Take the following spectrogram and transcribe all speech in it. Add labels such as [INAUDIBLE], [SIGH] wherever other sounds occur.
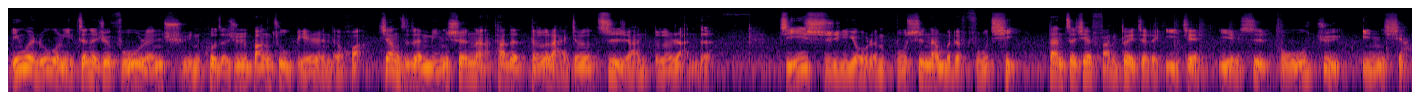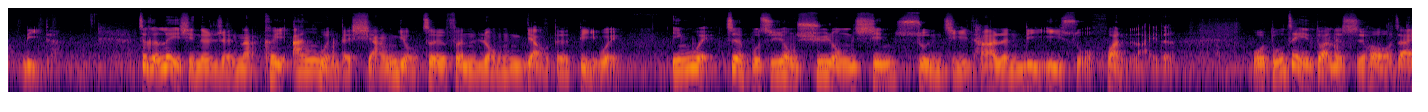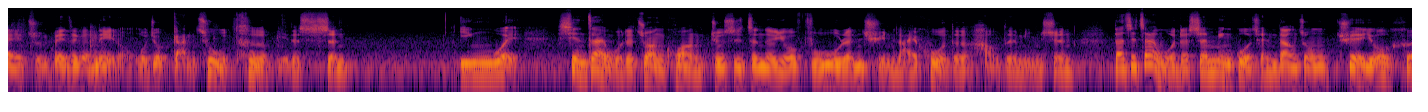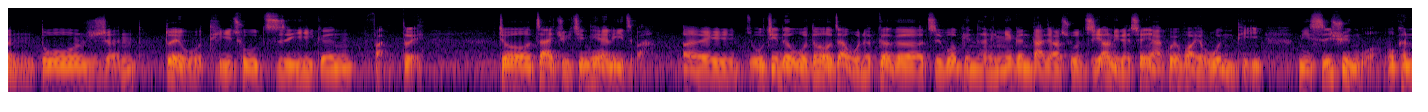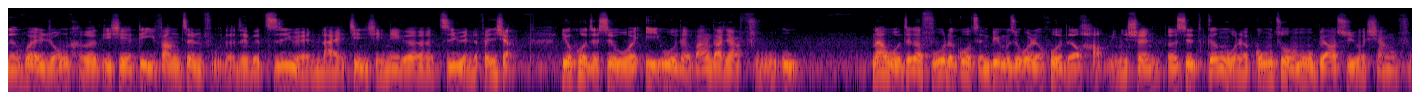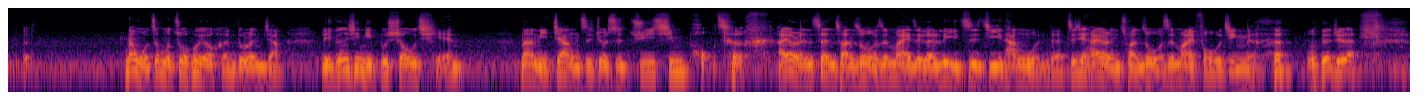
因为如果你真的去服务人群，或者去帮助别人的话，这样子的名声啊，它的得来叫做自然而然的。即使有人不是那么的服气，但这些反对者的意见也是不具影响力的。这个类型的人呐，可以安稳的享有这份荣耀的地位，因为这不是用虚荣心损及他人利益所换来的。我读这一段的时候，在准备这个内容，我就感触特别的深，因为。现在我的状况就是真的由服务人群来获得好的名声，但是在我的生命过程当中，却有很多人对我提出质疑跟反对。就再举今天的例子吧。呃，我记得我都有在我的各个直播平台里面跟大家说，只要你的生涯规划有问题，你私讯我，我可能会融合一些地方政府的这个资源来进行那个资源的分享。又或者是我会义务的帮大家服务，那我这个服务的过程并不是为了获得好名声，而是跟我的工作目标是有相符的。那我这么做会有很多人讲李更新你不收钱，那你这样子就是居心叵测。[LAUGHS] 还有人盛传说我是卖这个励志鸡汤文的，之前还有人传说我是卖佛经的，[LAUGHS] 我就觉得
